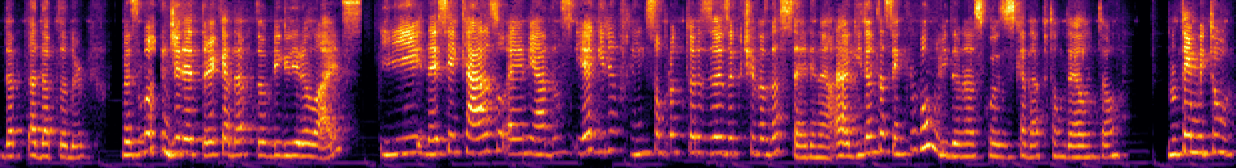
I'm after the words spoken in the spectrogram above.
da, adaptador, mesmo diretor que adaptou Big Little Lies. E nesse caso, a Amy Adams e a Gillian Flynn são produtoras executivas da série, né? A Gillian tá sempre envolvida nas coisas que adaptam dela, então não tem muito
